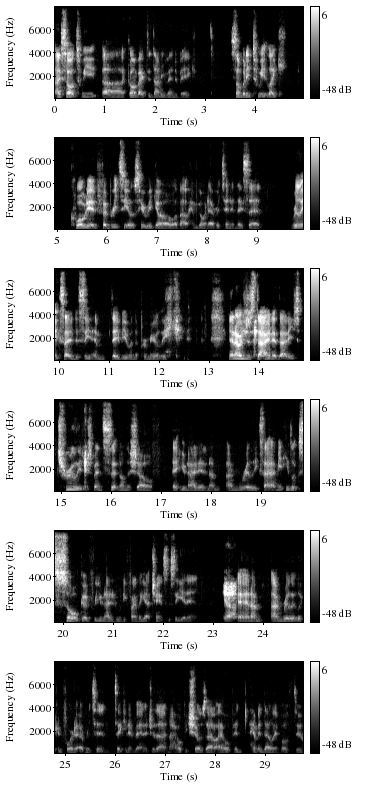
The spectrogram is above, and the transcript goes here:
I saw a tweet uh, going back to Donny Van de Beek. Somebody tweet like quoted Fabrizio's "Here We Go" about him going to Everton, and they said, "Really excited to see him debut in the Premier League." and I was just dying at that. He's truly just been sitting on the shelf at United, and I'm I'm really excited. I mean, he looked so good for United when he finally got chances to get in, Yeah, and I'm I'm really looking forward to Everton taking advantage of that, and I hope he shows out. I hope him, him and Dele both do.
